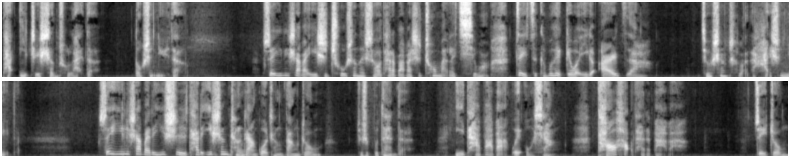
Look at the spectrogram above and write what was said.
他一直生出来的都是女的。所以，伊丽莎白一世出生的时候，她的爸爸是充满了期望。这次可不可以给我一个儿子啊？就生出来的还是女的。所以，伊丽莎白的一世，她的一生成长过程当中，就是不断的以她爸爸为偶像，讨好她的爸爸。最终，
